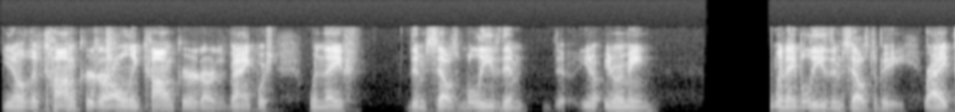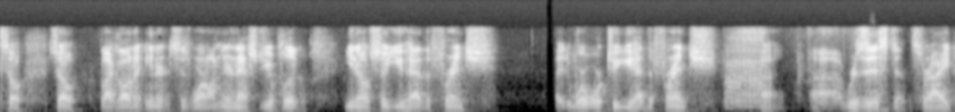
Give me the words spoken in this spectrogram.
you know the conquered are only conquered or the vanquished when they themselves believe them you know you know what I mean when they believe themselves to be right so so like on since we're on international geopolitical you know so you had the French World War II you had the French uh, uh, resistance right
